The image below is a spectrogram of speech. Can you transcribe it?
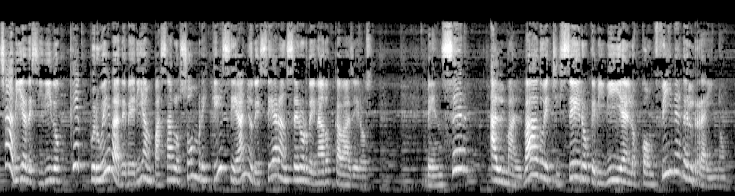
ya había decidido qué prueba deberían pasar los hombres que ese año desearan ser ordenados caballeros. Vencer al malvado hechicero que vivía en los confines del reino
